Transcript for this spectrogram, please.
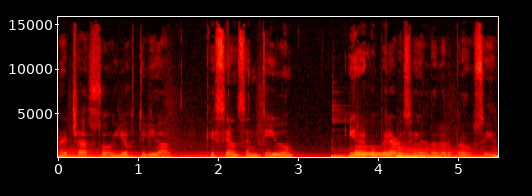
rechazo y hostilidad que se han sentido y recuperarse del dolor producido.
